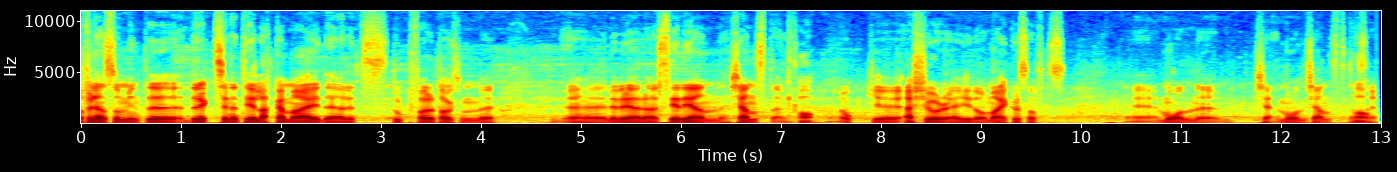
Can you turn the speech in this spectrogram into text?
Och för den som inte direkt känner till Akamai, det är ett stort företag som eh, eh, levererar CDN-tjänster. Ja. Och eh, Azure är ju då Microsofts eh, moln, eh, molntjänst. Ja. säga.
